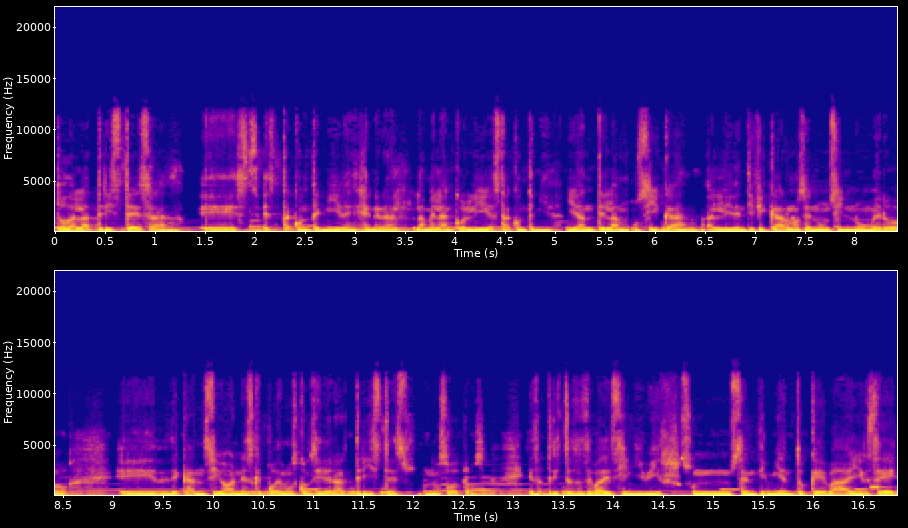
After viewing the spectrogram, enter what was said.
Toda la tristeza está contenida en general, la melancolía está contenida. Y ante la música, al identificarnos en un sinnúmero eh, de canciones que podemos considerar tristes nosotros, esa tristeza se va a desinhibir. Es un sentimiento que va a irse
